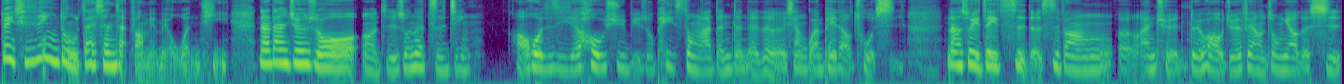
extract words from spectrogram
对，其实印度在生产方面没有问题，那但就是说，呃，只是说那个资金。好，或者是一些后续，比如说配送啊等等的这个相关配套措施。那所以这一次的四方呃安全对话，我觉得非常重要的是，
